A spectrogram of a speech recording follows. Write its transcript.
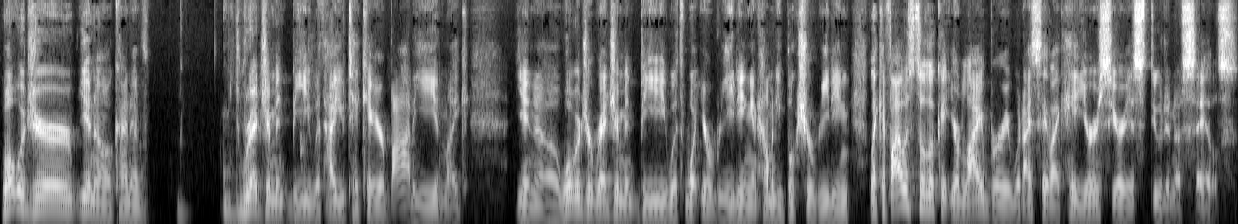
what would your you know kind of regiment be with how you take care of your body and like you know what would your regiment be with what you're reading and how many books you're reading? Like if i was to look at your library would i say like hey you're a serious student of sales?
